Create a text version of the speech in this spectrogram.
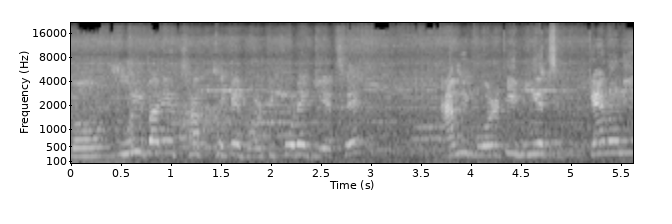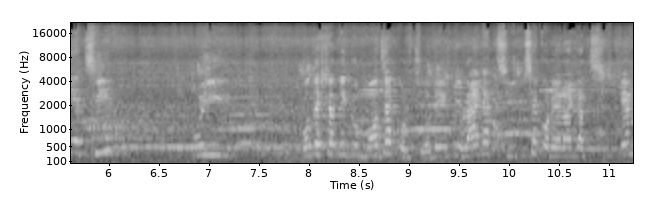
তো ওই বাড়ির ছাদ থেকে বলটি পড়ে গিয়েছে। আমি বলটি নিয়েছি। কেন নিয়েছি? ওই ওদের সাথে একটু মজা করছি, ওদের একটু রাগাচ্ছি, ইচ্ছা করে রাগাচ্ছি। কেন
